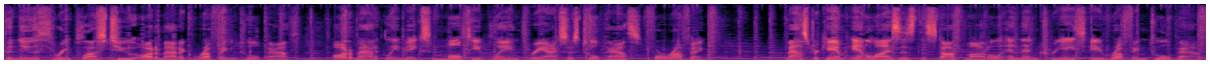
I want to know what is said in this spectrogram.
The new 3 plus 2 automatic roughing toolpath automatically makes multi-plane 3-axis toolpaths for roughing. Mastercam analyzes the stock model and then creates a roughing toolpath.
